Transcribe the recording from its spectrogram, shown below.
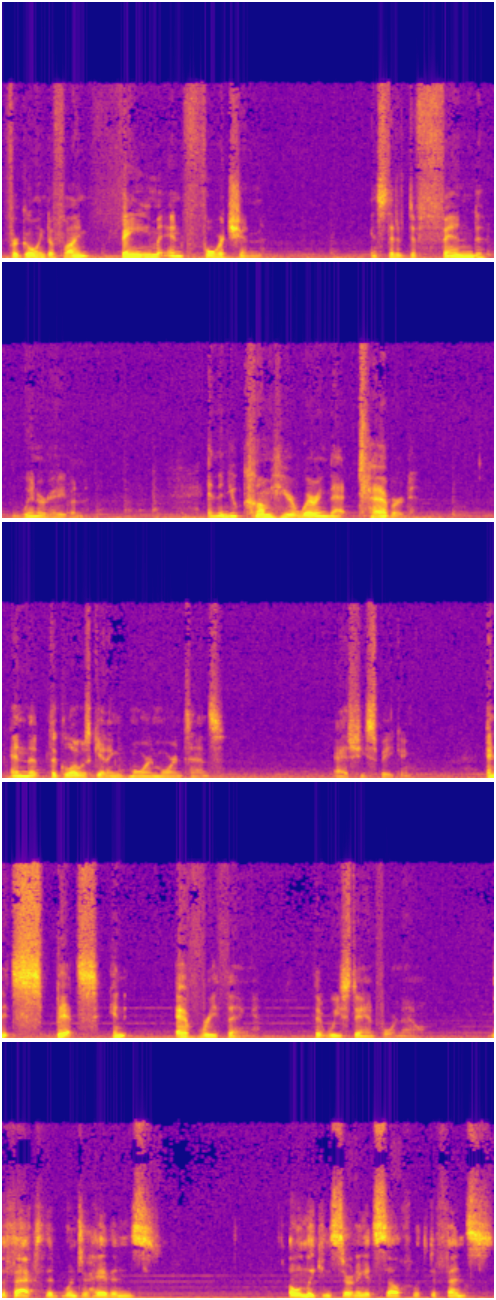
for going to find fame and fortune instead of defend Winterhaven. And then you come here wearing that tabard, and the, the glow is getting more and more intense as she's speaking and it spits in everything that we stand for now. The fact that Winter Haven's only concerning itself with defense,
